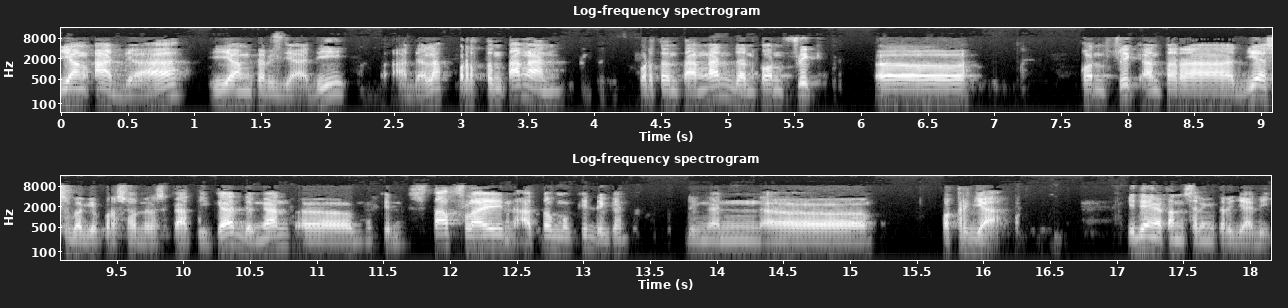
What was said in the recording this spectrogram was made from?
Yang ada, yang terjadi adalah pertentangan, pertentangan dan konflik konflik antara dia sebagai personel K3 dengan uh, mungkin staff lain atau mungkin dengan dengan uh, pekerja. Ini yang akan sering terjadi.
